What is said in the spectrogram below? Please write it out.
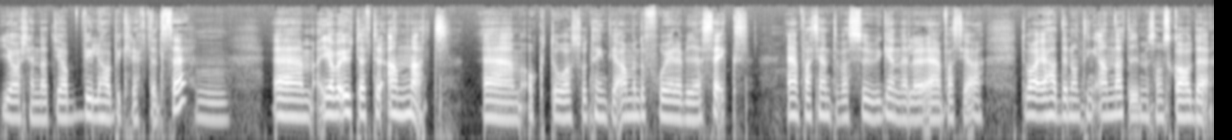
jag kände att jag ville ha bekräftelse. Mm. Ehm, jag var ute efter annat. Ehm, och då så tänkte jag, ja men då får jag det via sex. Även fast jag inte var sugen eller även fast jag, det var, jag hade någonting annat i mig som skavde.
